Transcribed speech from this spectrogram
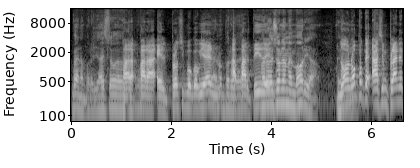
Bueno, pero ya eso para, para el próximo gobierno a partir de. Pero eso no es memoria. No, no, porque hacen planes,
